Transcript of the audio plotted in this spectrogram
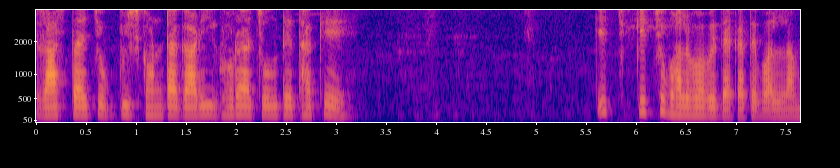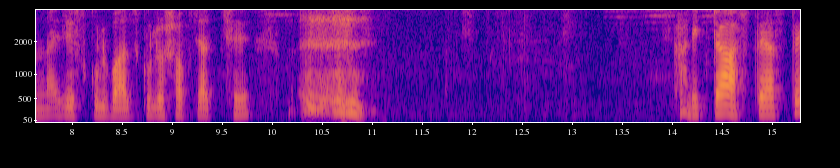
রাস্তায় চব্বিশ ঘণ্টা গাড়ি ঘোড়া চলতে থাকে। কিচ্ছু কিচ্ছু ভালোভাবে দেখাতে পারলাম না। যে স্কুল বাসগুলো সব যাচ্ছে। খানিকটা আস্তে আস্তে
